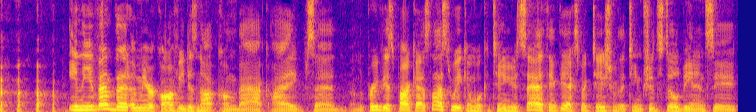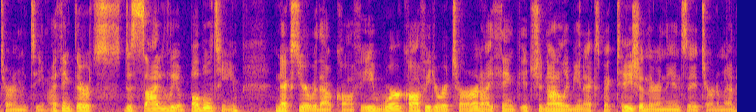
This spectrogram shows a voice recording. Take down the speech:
in the event that Amir Coffey does not come back, I said on the previous podcast last week, and will continue to say, I think the expectation for the team should still be an NCAA tournament team. I think they're decidedly a bubble team next year without Coffey. Were Coffey to return, I think it should not only be an expectation they're in the NCAA tournament,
